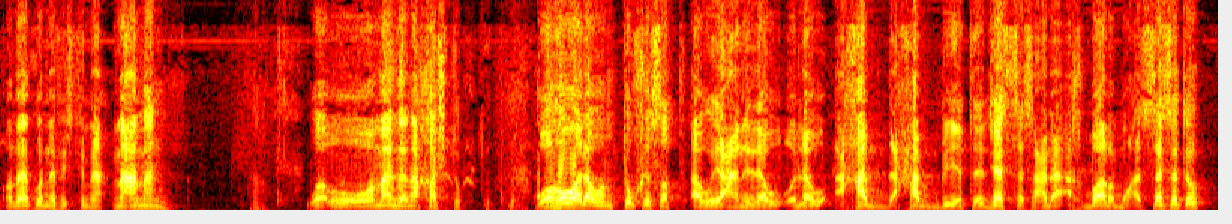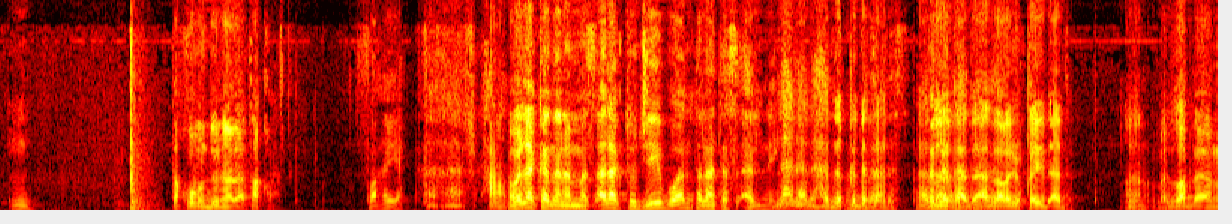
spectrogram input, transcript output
والله كنا في اجتماع. مع من؟ وماذا ناقشتم؟ وهو لو انتقصت أو يعني لو لو حد حب يتجسس على أخبار مؤسسته تقوم الدنيا لا تقعد صحيح. سبحان الله. أقول لك أنا لما أسألك تجيب وأنت لا تسألني. لا لا لا هذا قلة أدب. هذا- قلة هذا رجل قليل أدب. آه، بالضبط يعني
